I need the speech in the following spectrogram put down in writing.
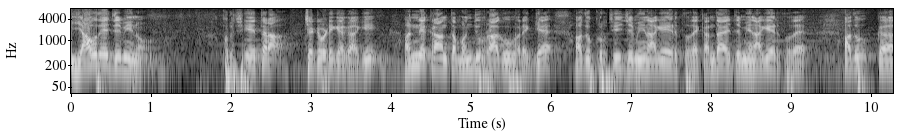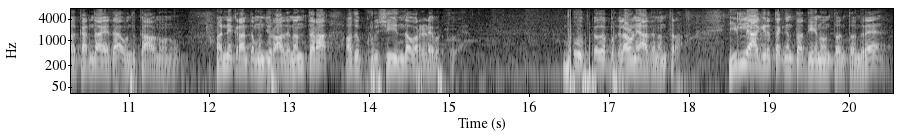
ಯಾವುದೇ ಜಮೀನು ಕೃಷಿಯೇತರ ಚಟುವಟಿಕೆಗಾಗಿ ಅನ್ಯಕ್ರಾಂತ ಮಂಜೂರಾಗುವವರೆಗೆ ಅದು ಕೃಷಿ ಜಮೀನಾಗೇ ಇರ್ತದೆ, ಕಂದಾಯ ಜಮೀನಾಗೇ ಇರ್ತದೆ. ಅದು ಕಂದಾಯದ ಒಂದು ಕಾನೂನು. ಅನ್ಯಕ್ರಾಂತ ಮಂಜೂರಾದ ನಂತರ ಅದು ಕೃಷಿಯಿಂದ ಹೊರಗಡೆ ಬರ್ತದೆ. ಭೂ ಉಪಯೋಗ ಬದಲಾವಣೆ ಆದ ನಂತರ. ಇಲ್ಲಿ ಆಗಿರತಕ್ಕಂಥದ್ದು ಏನು ಅಂತಂತಂದರೆ,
